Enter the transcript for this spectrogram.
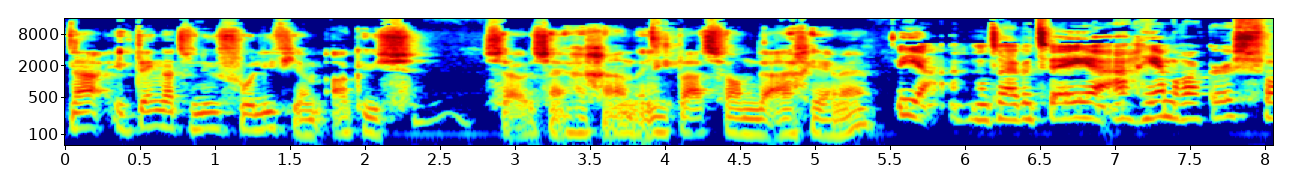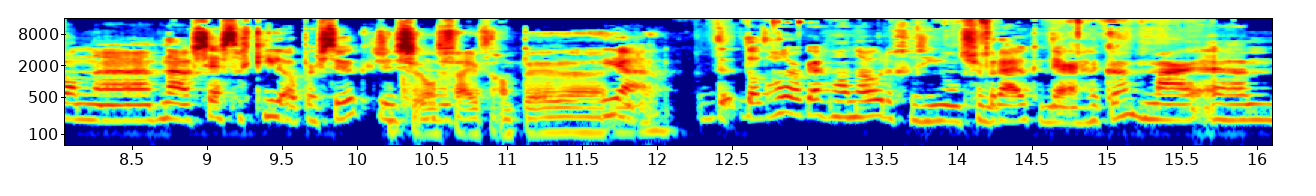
Nou, ik denk dat we nu voor lithium-accu's zouden zijn gegaan in plaats van de AGM. Hè? Ja, want we hebben twee eh, AGM-rakkers van eh, nou, 60 kilo per stuk. Dus Dus, eh, 250 ampère. eh, ja, dat hadden we ook echt wel nodig gezien, ons verbruik en dergelijke. Maar ehm,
